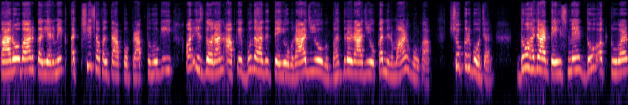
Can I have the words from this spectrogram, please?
कारोबार, करियर में एक अच्छी सफलता आपको प्राप्त होगी और इस दौरान आपके बुध आदित्य योग, राजयोग, भद्र राजयोग का निर्माण होगा। शुक्र गोचर 2023 में 2 अक्टूबर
